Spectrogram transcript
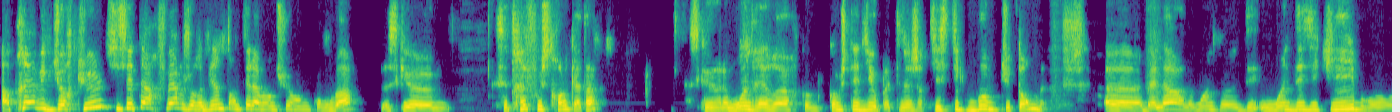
Après, avec du recul, si c'était à refaire, j'aurais bien tenté l'aventure en combat, parce que c'est très frustrant le kata parce que la moindre erreur, comme comme je t'ai dit au patinage artistique, boum, tu tombes. Euh, ben là, la moindre dé, moindre déséquilibre,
